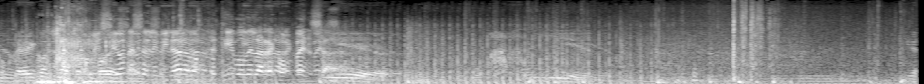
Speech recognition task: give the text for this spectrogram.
Coger el contrato, Tu si misión es eliminar al objetivo de la recompensa. Yeah. Yeah. Ya, ya, ya, más más arriba todavía. ¿Se puede ir más para arriba? Ya, ahí va Guillo. Flipao. Uh,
